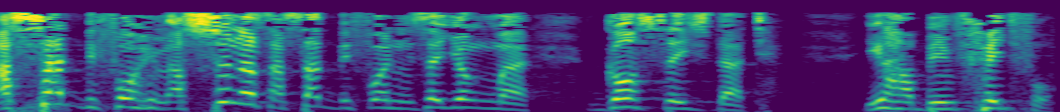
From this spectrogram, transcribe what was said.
I sat before him. As soon as I sat before him, he said, Young man, God says that you have been faithful.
